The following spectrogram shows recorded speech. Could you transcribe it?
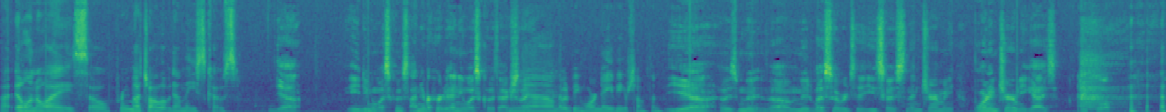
uh, Illinois. So pretty much all over down the East Coast. Yeah. Are you doing West Coast? I never heard of any West Coast actually. No, that would be more Navy or something. Yeah, it was mid, um, Midwest over to the East Coast and then Germany. Born in Germany, guys. Pretty cool.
